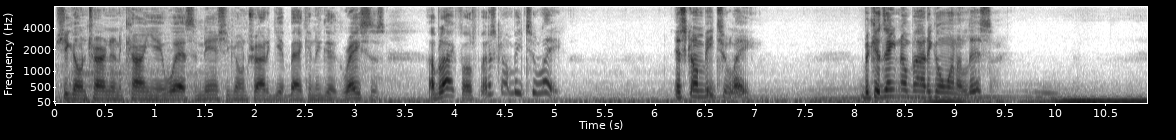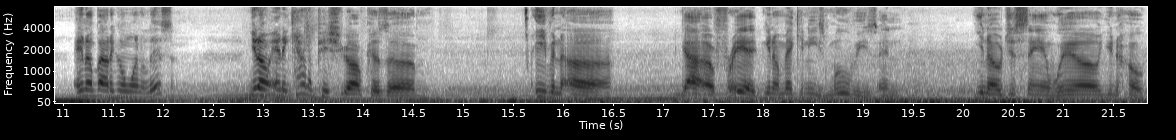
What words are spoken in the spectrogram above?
she to turn into Kanye West and then she to try to get back in the good graces of black folks, but it's to be too late. It's to be too late. Because ain't nobody gonna wanna listen. Ain't nobody gonna wanna listen. You know, and it kind of pisses you off because um, even uh, guy uh, Fred, you know, making these movies and you know, just saying, well, you know,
